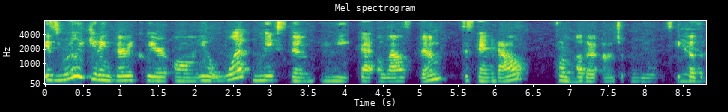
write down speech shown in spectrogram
is really getting very clear on, you know, what makes them unique that allows them to stand out from mm. other entrepreneurs. Because yeah. of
